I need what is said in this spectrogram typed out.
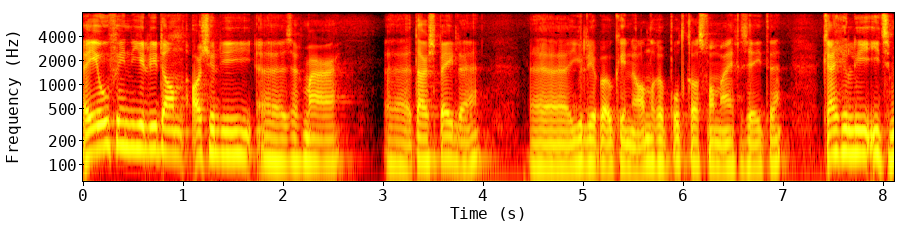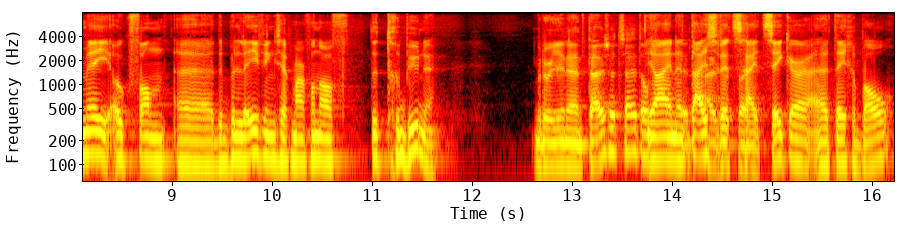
hey, hoe vinden jullie dan, als jullie eh, zeg maar eh, daar spelen... Eh, jullie hebben ook in een andere podcast van mij gezeten. Krijgen jullie iets mee ook van de beleving zeg maar, vanaf de tribune? Bedoel je in een thuiswedstrijd? Of ja, in een thuiswedstrijd. Zeker tegen bal.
